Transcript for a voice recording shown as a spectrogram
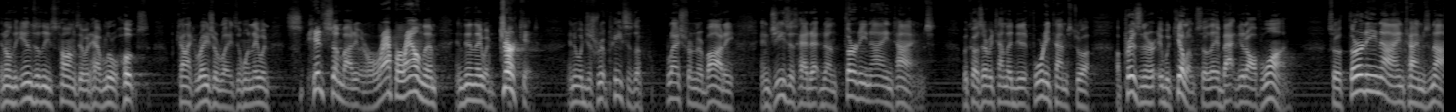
And on the ends of these tongs, they would have little hooks, kind of like razor blades. And when they would hit somebody, it would wrap around them, and then they would jerk it. And it would just rip pieces of flesh from their body and Jesus had that done 39 times because every time they did it 40 times to a, a prisoner, it would kill him. So they backed it off one. So 39 times 9,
